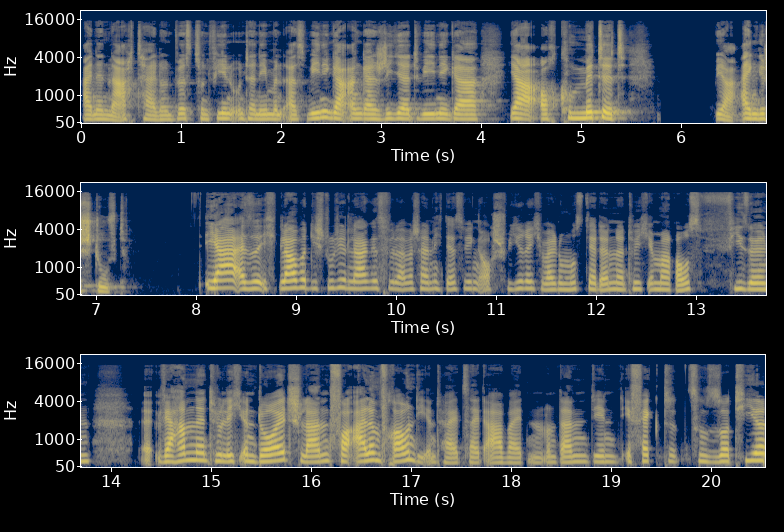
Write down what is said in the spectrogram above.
einen Nachteil und wirst von vielen Unternehmen als weniger engagiert, weniger, ja, auch committed, ja, eingestuft. Ja, also ich glaube, die Studienlage ist wahrscheinlich deswegen auch schwierig, weil du musst ja dann natürlich immer rausfieseln. Äh, wir haben natürlich in Deutschland vor allem Frauen, die in Teilzeit arbeiten und dann den Effekt zu sortieren,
